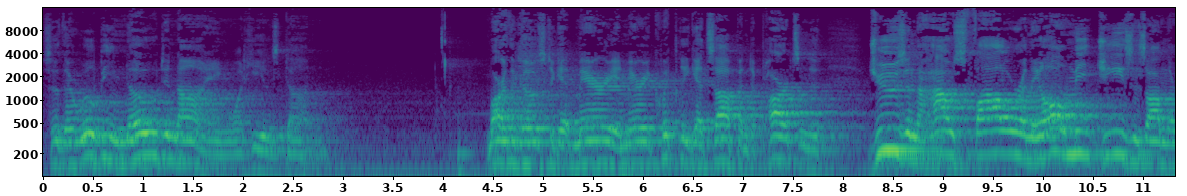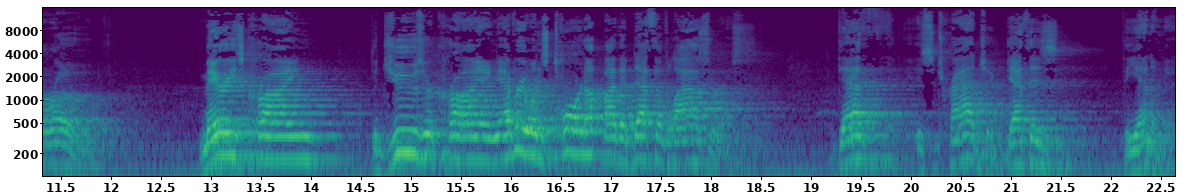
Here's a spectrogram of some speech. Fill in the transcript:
so there will be no denying what he has done. Martha goes to get Mary, and Mary quickly gets up and departs, and the Jews in the house follow her, and they all meet Jesus on the road. Mary's crying, the Jews are crying, everyone's torn up by the death of Lazarus. Death is tragic, death is the enemy.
